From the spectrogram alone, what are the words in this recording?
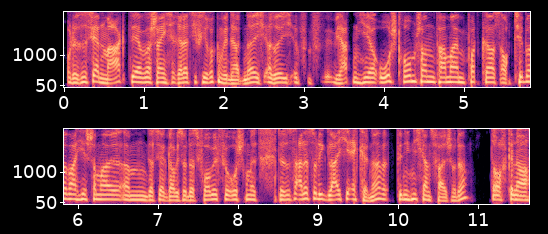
Und es ist ja ein Markt, der wahrscheinlich relativ viel Rückenwind hat. Ne? Ich, also ich, wir hatten hier O-Strom schon ein paar Mal im Podcast, auch Tibber war hier schon mal, ähm, das ja, glaube ich, so das Vorbild für O-Strom ist. Das ist alles so die gleiche Ecke, ne? Bin ich nicht ganz falsch, oder? Doch, genau.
